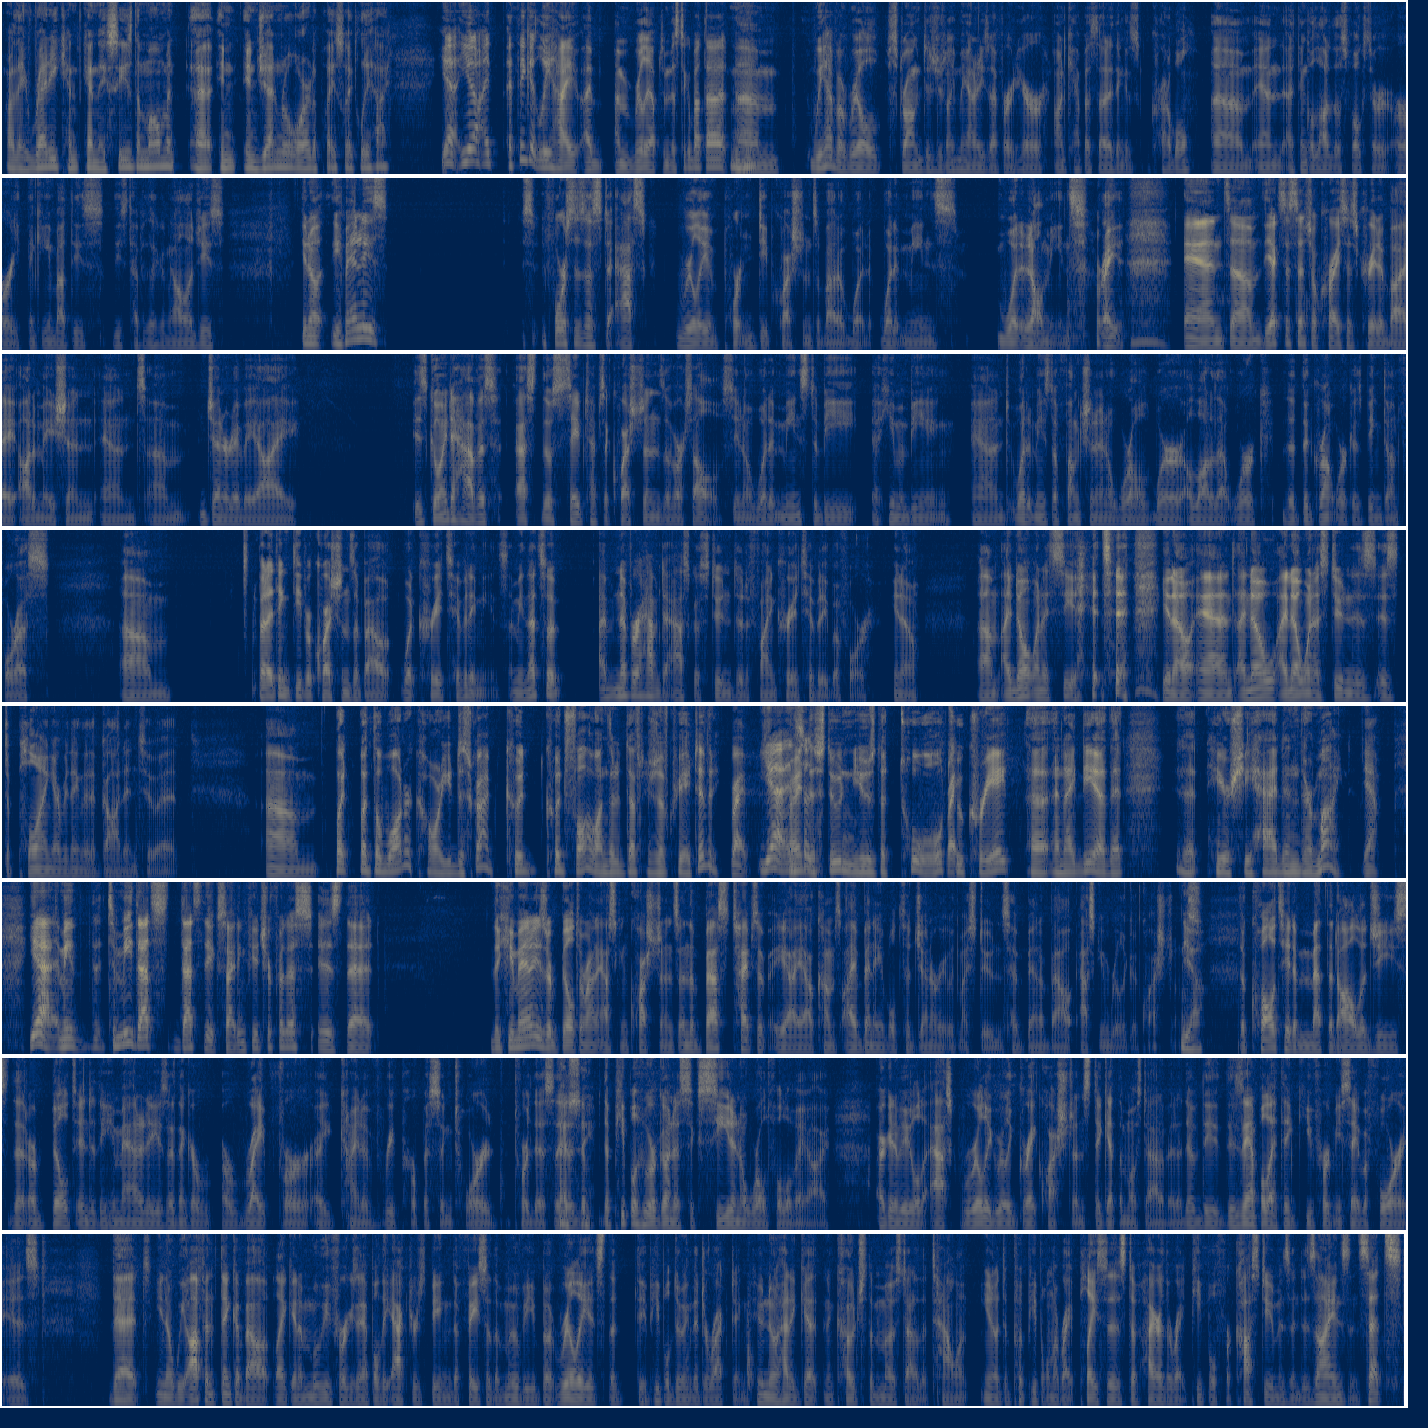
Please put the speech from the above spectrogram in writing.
are they ready? Can can they seize the moment uh, in in general, or at a place like Lehigh? Yeah, you know, I, I think at Lehigh, I, I'm really optimistic about that. Mm-hmm. Um, we have a real strong digital humanities effort here on campus that I think is incredible, um, and I think a lot of those folks are, are, already thinking about these these types of technologies. You know, the humanities forces us to ask really important, deep questions about it, what what it means, what it all means, right? And um, the existential crisis created by automation and um, generative AI is going to have us ask those same types of questions of ourselves. You know, what it means to be a human being and what it means to function in a world where a lot of that work, the, the grunt work, is being done for us. Um, but I think deeper questions about what creativity means. I mean, that's a I've never had to ask a student to define creativity before. You know, um, I know it when I see it. you know, and I know I know when a student is is deploying everything that they've got into it. Um, but but the watercolor you described could could fall under the definition of creativity. Right. Yeah. Right. So, the student used a tool right. to create uh, an idea that that he or she had in their mind. Yeah. Yeah. I mean, th- to me, that's that's the exciting future for this is that the humanities are built around asking questions and the best types of ai outcomes i've been able to generate with my students have been about asking really good questions. Yeah. The qualitative methodologies that are built into the humanities i think are, are ripe for a kind of repurposing toward toward this. The, the, the people who are going to succeed in a world full of ai are going to be able to ask really really great questions to get the most out of it. The, the, the example i think you've heard me say before is that you know we often think about like in a movie for example the actors being the face of the movie but really it's the, the people doing the directing who know how to get and coach the most out of the talent you know to put people in the right places to hire the right people for costumes and designs and sets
